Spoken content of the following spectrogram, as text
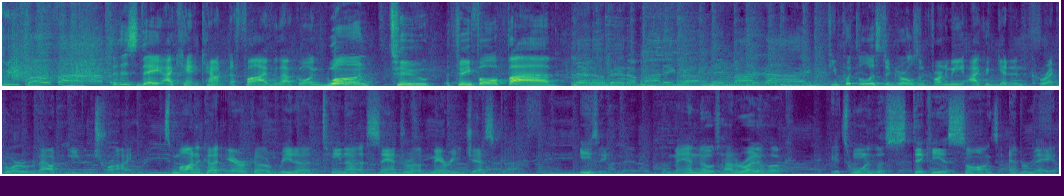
three, four, five. To this day, I can't count to five without going one, two, three, four, five. Little bit of Monica in my life. If you put the list of girls in front of me, I could get it in the correct order without even trying. It's Monica, Erica, Rita, Tina, Sandra, Mary, Jessica. Easy. The man knows how to write a hook. It's one of the stickiest songs ever made.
